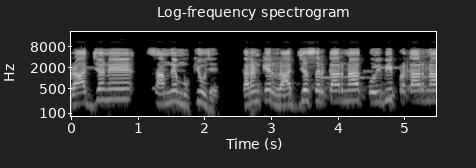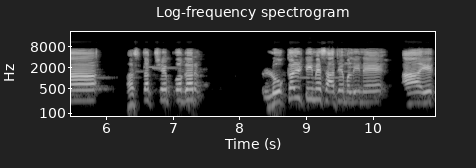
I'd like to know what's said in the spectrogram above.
રાજ્યને સામે મૂક્યું છે. કારણ કે રાજ્ય સરકારના કોઈ બી પ્રકારના હસ્તક્ષેપ વગર લોકલ ટીમે સાથે મળીને આ એક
